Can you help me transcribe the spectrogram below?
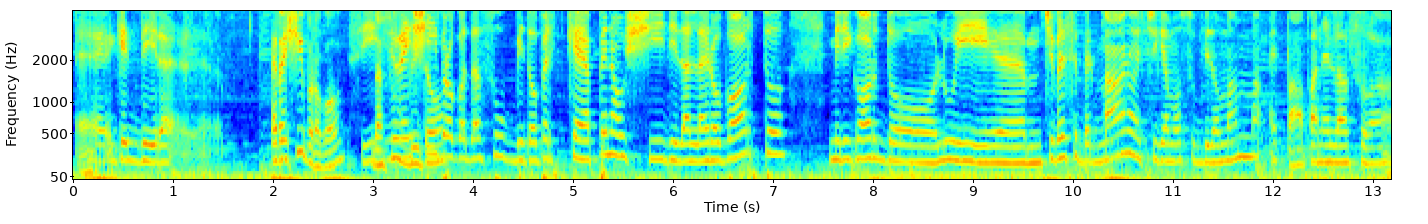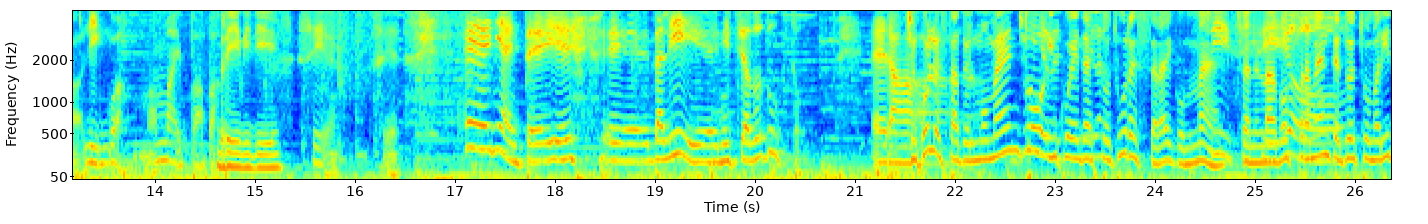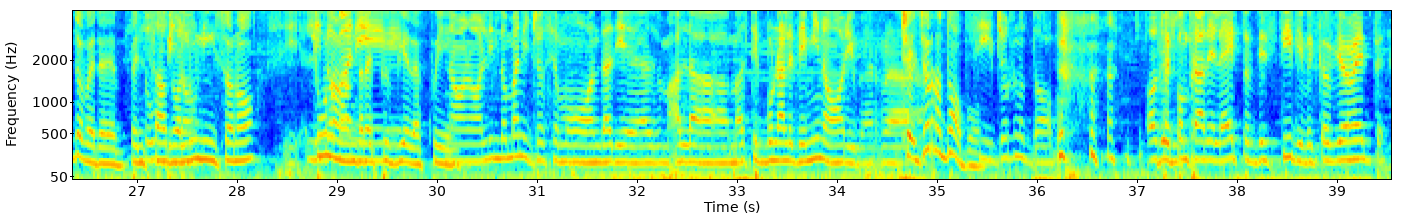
Eh, che dire Reciproco? sì, Da reciproco da subito perché appena usciti dall'aeroporto mi ricordo lui ehm, ci prese per mano e ci chiamò subito mamma e papà nella sua lingua mamma e papà Brividi. sì, sì. E niente, e- e da lì è iniziato tutto. Era Cioè, quello è stato il momento in cui hai 2000 detto tu resterai con me. Sì, sì, cioè, nella sì, vostra mente tu e tuo marito avete pensato Subito. all'unisono. Sì, tu non andrai più via da qui. No, no, l'indomani già siamo andati eh, alla- al tribunale dei minori per... Cioè, il giorno dopo? Sì, il giorno dopo. Oltre a comprare letto e vestiti, perché ovviamente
